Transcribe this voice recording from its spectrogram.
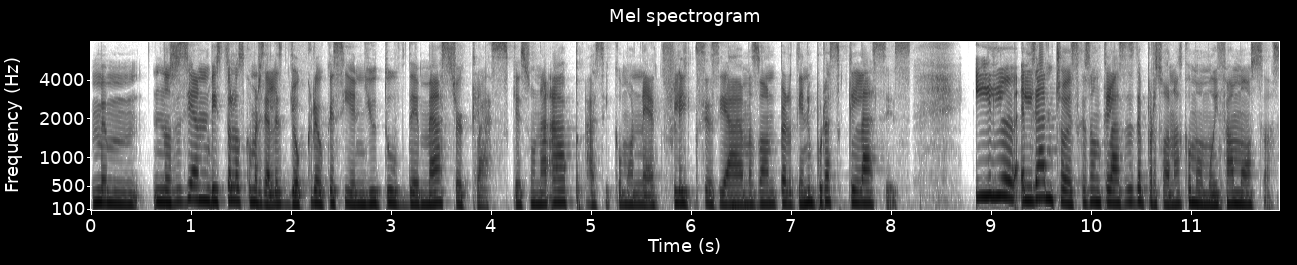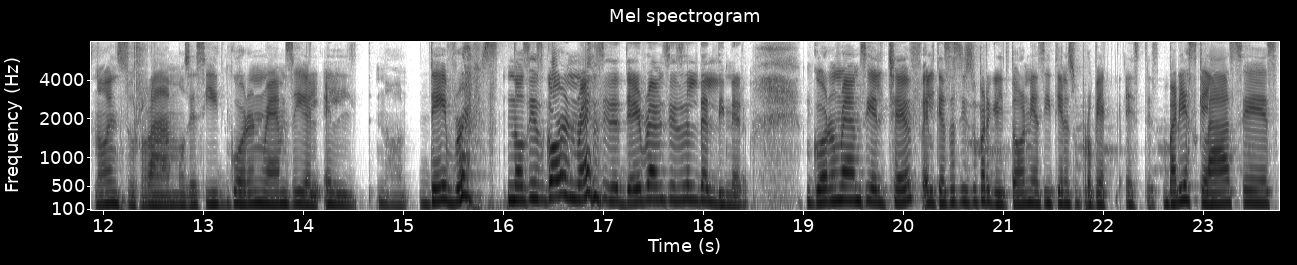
no sé si han visto los comerciales, yo creo que sí en YouTube de Masterclass, que es una app así como Netflix y así Amazon, pero tiene puras clases. Y el, gancho es que son clases de personas como muy famosas, ¿no? En sus ramos, y así Gordon Ramsay, el, el no, Dave Ramsey, no, si es Gordon Ramsay, Dave Ramsey es el del dinero. Gordon Ramsay, el chef, el que es así súper gritón y así tiene su propia, este, varias clases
